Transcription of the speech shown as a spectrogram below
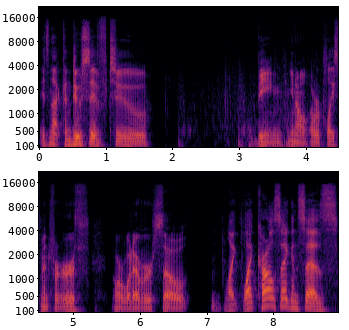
It's not conducive to being, you know, a replacement for Earth or whatever. So, like like Carl Sagan says,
